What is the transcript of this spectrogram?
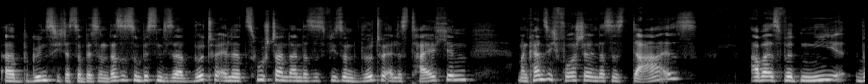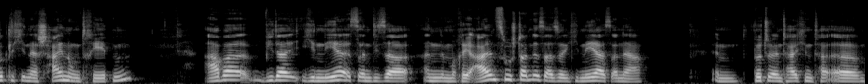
äh, begünstigt das so ein bisschen. Und das ist so ein bisschen dieser virtuelle Zustand dann, das ist wie so ein virtuelles Teilchen. Man kann sich vorstellen, dass es da ist, aber es wird nie wirklich in Erscheinung treten. Aber wieder, je näher es an dieser, an einem realen Zustand ist, also je näher es an der, im virtuellen Teilchen, äh,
